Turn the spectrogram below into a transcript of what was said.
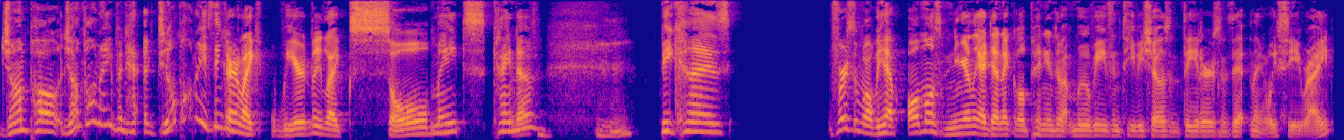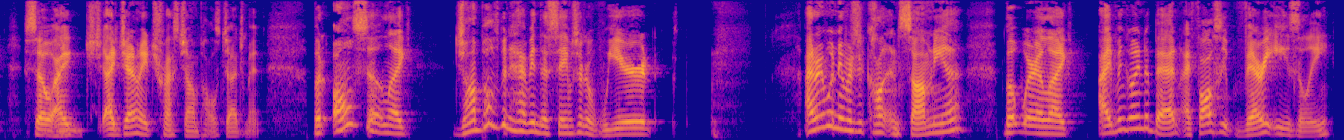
John Paul. John Paul and I even ha- John Paul and I think are like weirdly like soulmates, kind of, Mm-hmm. because first of all, we have almost nearly identical opinions about movies and TV shows and theaters and th- that we see, right? So I mm-hmm. I generally trust John Paul's judgment, but also like John Paul's been having the same sort of weird. I don't even know if to call it insomnia, but where like I've been going to bed, I fall asleep very easily,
